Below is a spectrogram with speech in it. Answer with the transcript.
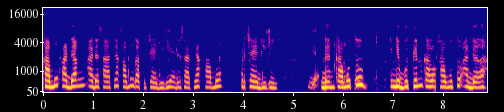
kamu kadang ada saatnya kamu nggak percaya diri, ada saatnya kamu percaya diri. Yeah. Dan kamu tuh nyebutin kalau kamu tuh adalah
